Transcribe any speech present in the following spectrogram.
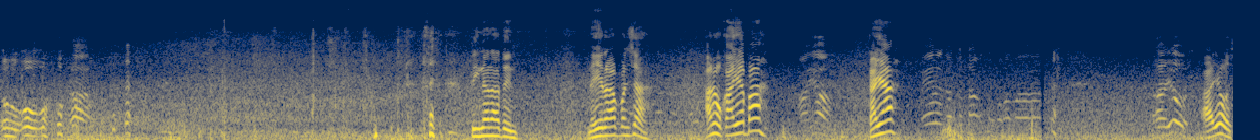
Oo oo Ah, Tingnan natin Nahirapan siya Ano kaya pa? ayaw. Kaya? Meron Ayos. Ayos.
